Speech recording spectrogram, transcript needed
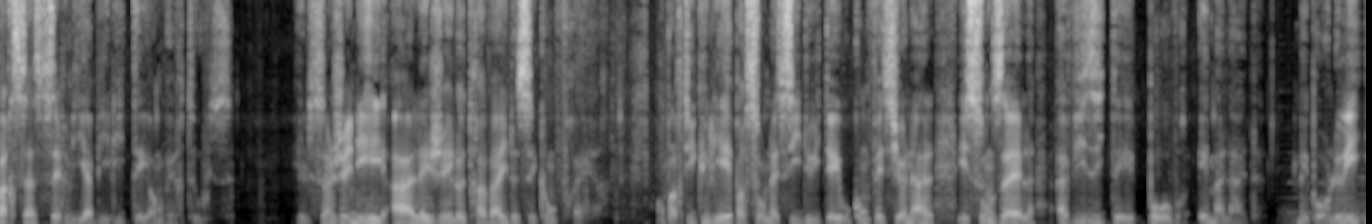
par sa serviabilité envers tous. Il s'ingénie à alléger le travail de ses confrères, en particulier par son assiduité au confessionnal et son zèle à visiter pauvres et malades. Mais pour lui,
